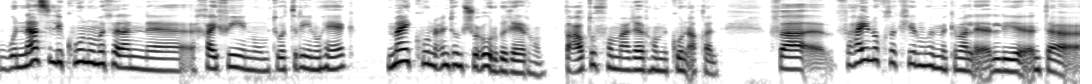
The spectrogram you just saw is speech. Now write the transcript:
والناس اللي يكونوا مثلا خايفين ومتوترين وهيك ما يكون عندهم شعور بغيرهم تعاطفهم مع غيرهم يكون أقل. ف... فهي نقطة كثير مهمة كمان اللي أنت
